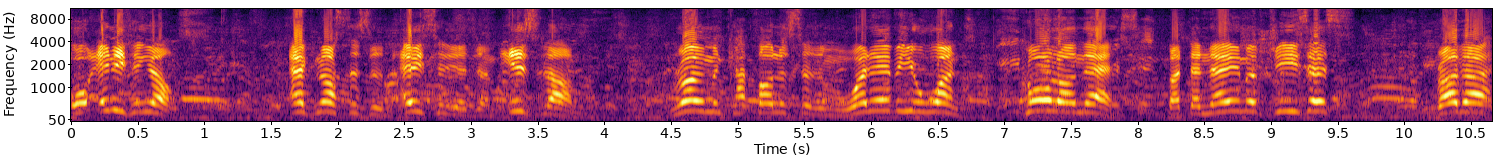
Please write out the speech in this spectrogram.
or anything else? Agnosticism, atheism, Islam, Roman Catholicism, whatever you want, call on that. But the name of Jesus, brother,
